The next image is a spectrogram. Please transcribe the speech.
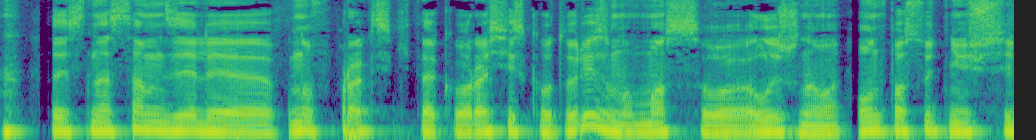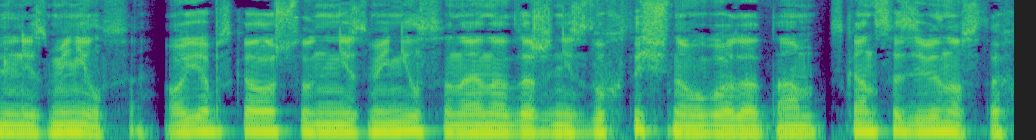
То есть, на самом деле, ну, в практике такого российского туризма, массового, лыжного, он, по сути, не очень сильно изменился. Я бы сказал, что он не изменился, наверное, даже не с 2000 года, а там с конца 90-х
